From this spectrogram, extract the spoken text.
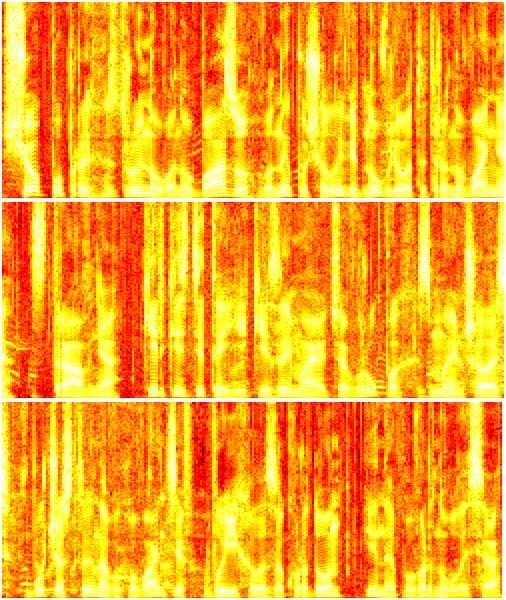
що, попри зруйновану базу, вони почали відновлювати тренування з травня. Кількість дітей, які займаються в групах, зменшилась, бо частина вихованців виїхали за кордон і не повернулися.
